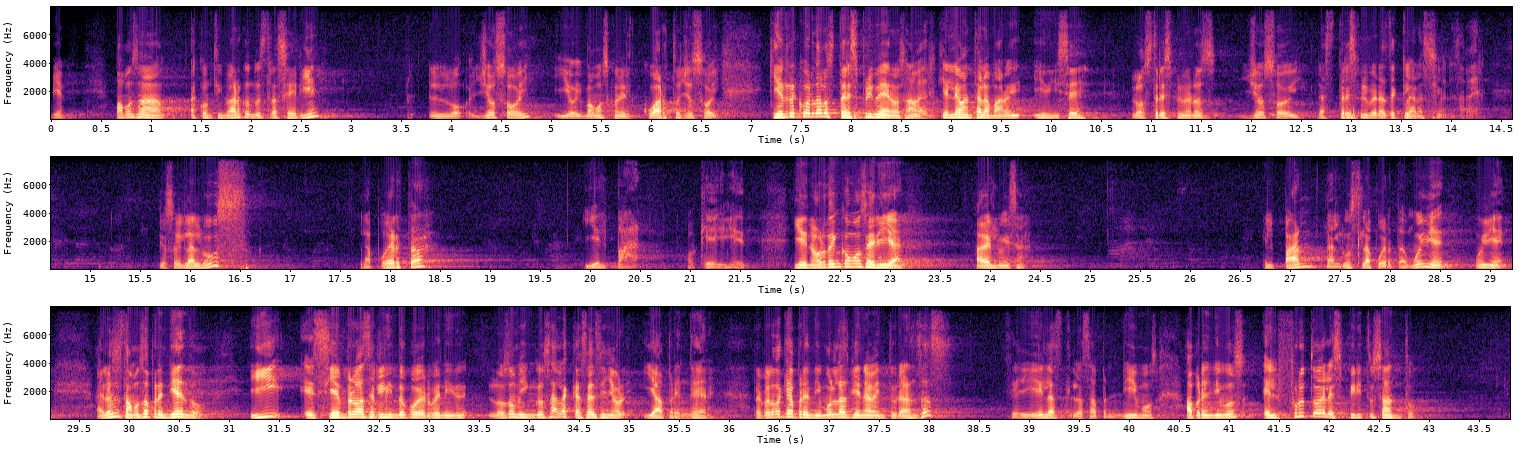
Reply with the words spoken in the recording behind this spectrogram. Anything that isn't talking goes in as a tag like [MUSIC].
Bien, vamos a, a continuar con nuestra serie Yo Soy y hoy vamos con el cuarto Yo Soy. ¿Quién recuerda los tres primeros? A ver, ¿quién levanta la mano y, y dice los tres primeros Yo Soy? Las tres primeras declaraciones. A ver. Yo soy la luz, la puerta y el pan. Ok, bien. ¿Y en orden cómo serían? A ver, Luisa. El pan, la luz, la puerta. Muy bien, muy bien. Ahí los estamos aprendiendo. Y eh, siempre va a ser lindo poder venir los domingos a la casa del Señor y aprender. ¿Recuerda que aprendimos las bienaventuranzas? Sí, las, las aprendimos. Aprendimos el fruto del Espíritu Santo,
